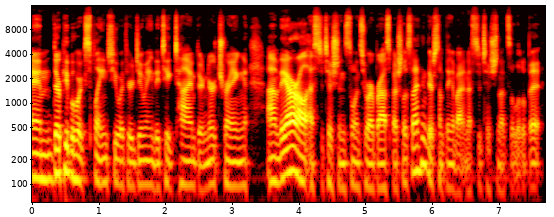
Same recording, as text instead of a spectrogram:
And there are people who explain to you what they're doing. They take time. They're nurturing. Um, they are all estheticians, the ones who are brow specialists. And I think there's something about an esthetician that's a little bit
